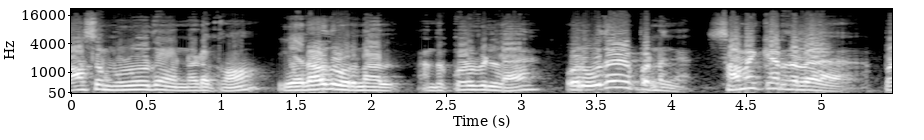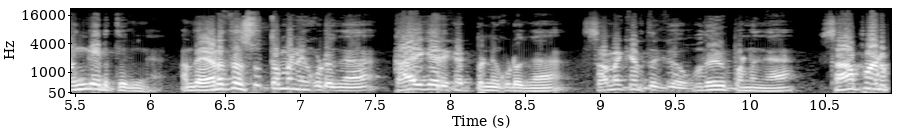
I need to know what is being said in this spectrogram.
மாசம் முழுவதும் நடக்கும். ஏதாவது ஒரு நாள் அந்த கோவில்ல ஒரு உதவி பண்ணுங்க. சமைக்கிறதுல பங்கெடுத்துக்குங்க. அந்த இடத்த சுத்தம் பண்ணி கொடுங்க காய்கறி கட் பண்ணி கொடுங்க சமைக்கிறதுக்கு உதவி பண்ணுங்க. சாப்பாடு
